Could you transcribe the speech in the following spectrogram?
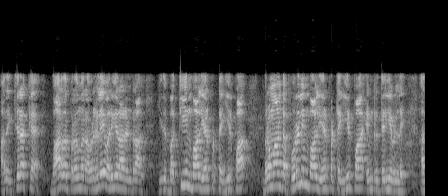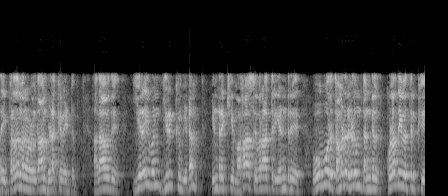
அதை திறக்க பாரத பிரதமர் அவர்களே வருகிறார் என்றால் இது பக்தியின்பால் ஏற்பட்ட ஈர்ப்பா? பிரம்மாண்ட பொருளின்பால் ஏற்பட்ட ஈர்ப்பா என்று தெரியவில்லை. அதை பிரதமர் அவர்கள்தான் விளக்க வேண்டும். அதாவது இறைவன் இருக்கும் இடம் இன்றைக்கு மகா சிவராத்திரி என்று ஒவ்வொரு தமிழர்களும் தங்கள் குலதெய்வத்திற்கு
